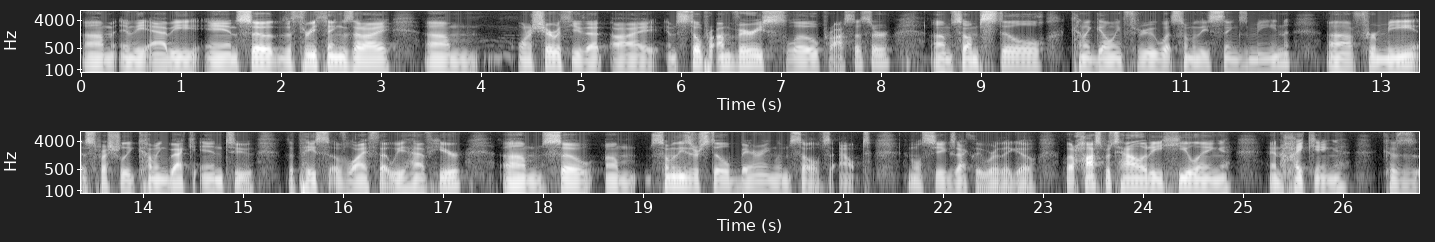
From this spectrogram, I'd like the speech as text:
um, in the Abbey. And so the three things that I um, want to share with you that I am still, pro- I'm very slow processor. Um, so I'm still kind of going through what some of these things mean uh, for me, especially coming back into the pace of life that we have here. Um, so um, some of these are still bearing themselves out, and we'll see exactly where they go. But hospitality, healing, and hiking because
